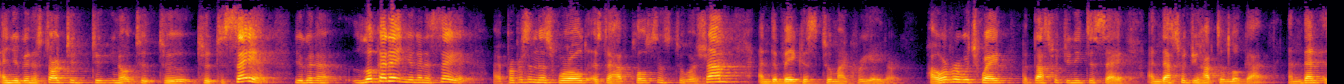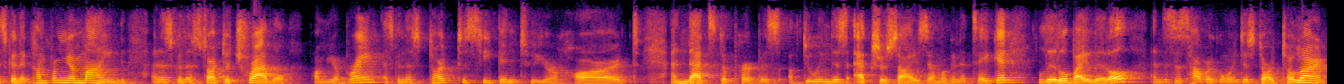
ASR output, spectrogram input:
and you're going to start to, to you know, to, to, to, to say it. You're going to look at it and you're going to say it. My purpose in this world is to have closeness to Hashem and devekos to my Creator however which way, but that's what you need to say, and that's what you have to look at. And then it's going to come from your mind, and it's going to start to travel from your brain, it's going to start to seep into your heart. And that's the purpose of doing this exercise. And we're going to take it little by little, and this is how we're going to start to learn.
